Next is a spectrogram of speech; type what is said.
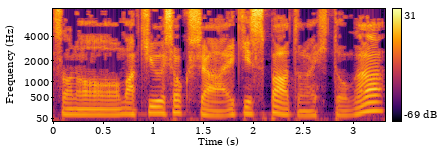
その、まあ、求職者、エキスパートの人が、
